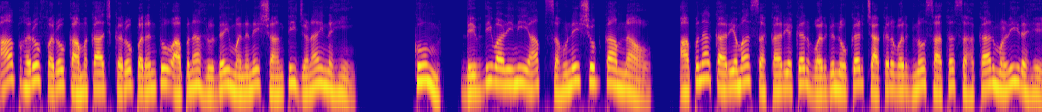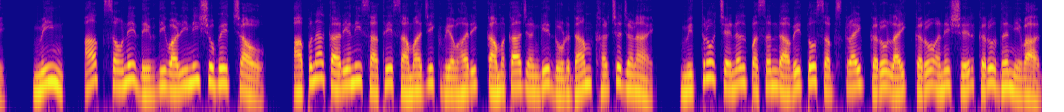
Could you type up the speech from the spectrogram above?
આપ હરોફરો કામકાજ કરો પરંતુ આપના હૃદય મનને શાંતિ જણાય નહીં. કુંભ, દેવદિવાળીની આપ સહુને શુભકામનાઓ. આપના કાર્યમાં સહકાર્યકર વર્ગ નોકર ચાકર સાથ સહકાર મળી રહે. મીન, આપ સૌને દેવદિવાળીની શુભેચ્છાઓ. આપના કાર્યની સાથે સામાજિક વ્યવહારિક કામકાજ અંગે દોડધામ ખર્ચ જણાય. મિત્રો ચેનલ પસંદ આવે તો સબસ્ક્રાઇબ કરો, લાઇક કરો અને શેર કરો. ધન્યવાદ.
